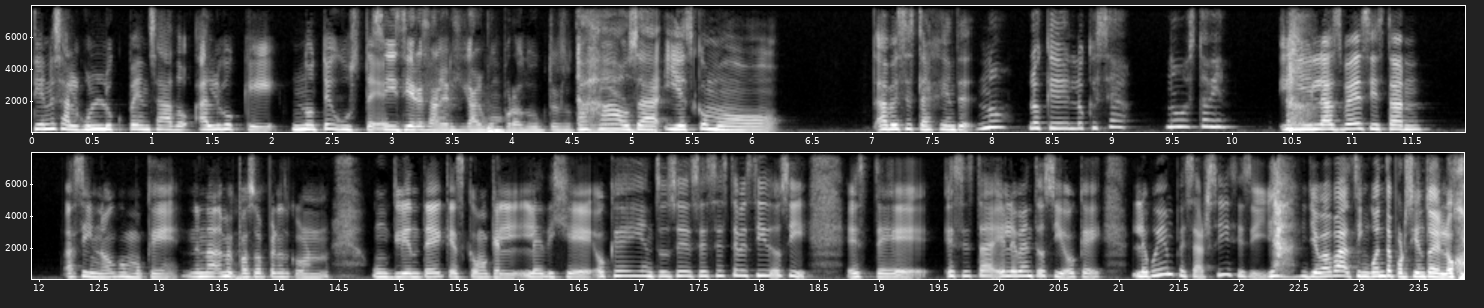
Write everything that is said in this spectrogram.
¿tienes algún look pensado? Algo que no te guste. Sí, si eres alérgica a algún producto, eso también. Ajá, o sea, y es como a veces la gente, no, lo que lo que sea, no está bien. Y las ves y están así, ¿no? Como que de nada me pasó apenas con un cliente que es como que le dije, ok, entonces es este vestido, sí, este, es esta, el evento, sí, ok, le voy a empezar, sí, sí, sí, ya llevaba 50% del ojo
